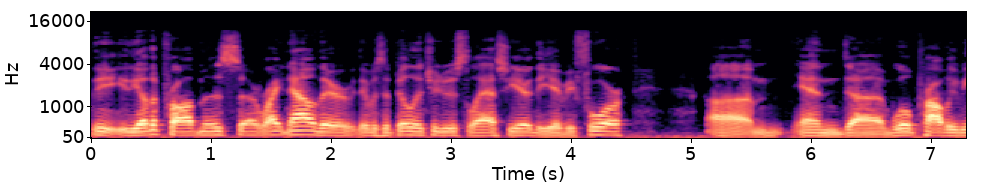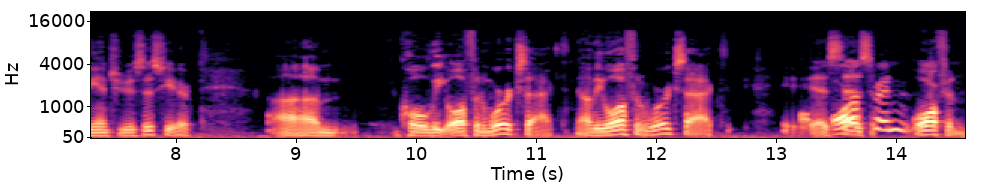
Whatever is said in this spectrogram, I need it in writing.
the the other problem is uh, right now there there was a bill introduced last year, the year before, um, and uh, will probably be introduced this year, um, called the Orphan Works Act. Now, the Orphan Works Act it says Orphan? orphan.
